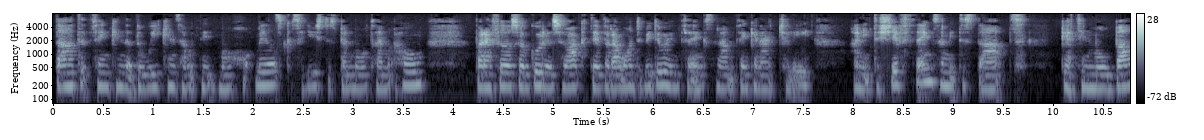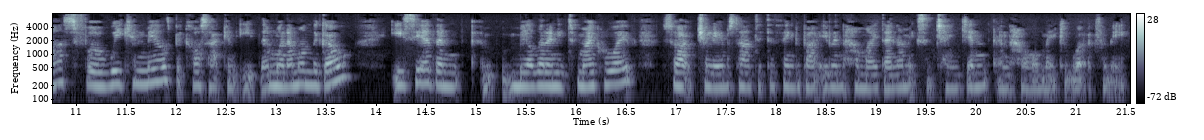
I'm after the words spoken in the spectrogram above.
started thinking that the weekends I would need more hot meals because I used to spend more time at home, but I feel so good and so active that I want to be doing things. And I'm thinking actually, I need to shift things. I need to start getting more bars for weekend meals because I can eat them when I'm on the go easier than a meal that I need to microwave. So actually, I'm starting to think about even how my dynamics are changing and how I'll make it work for me.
